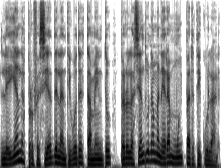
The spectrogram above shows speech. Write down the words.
leían las profecías del Antiguo Testamento, pero lo hacían de una manera muy particular.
